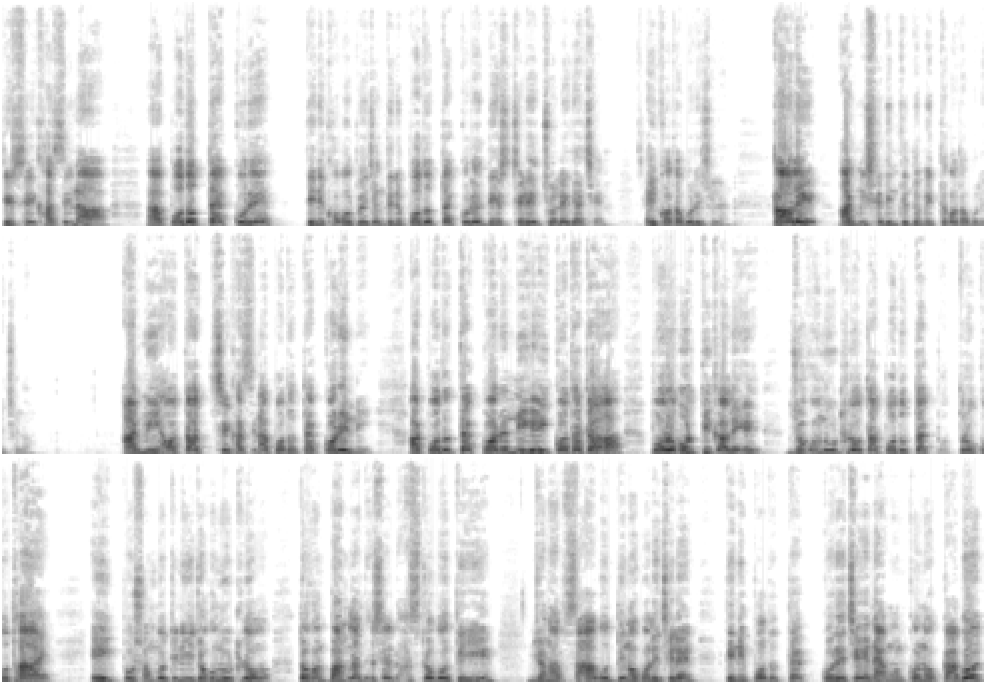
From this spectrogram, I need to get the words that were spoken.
যে শেখ হাসিনা পদত্যাগ করে তিনি খবর পেয়েছেন, তিনি পদত্যাগ করে দেশ ছেড়ে চলে গেছেন। এই কথা বলেছিলেন। তাহলে আর্মি সেদিন কিন্তু মিথ্যে কথা বলেছিল আর্মি অর্থাৎ শেখ হাসিনা পদত্যাগ করেননি। আর পদত্যাগ করেননি, এই কথাটা পরবর্তীকালে যখন উঠল তার পদত্যাগ পত্র কোথায়, এই প্রসঙ্গটি নিয়ে যখন উঠল, তখন বাংলাদেশের রাষ্ট্রপতি জনাব সাহাবুদ্দিনও বলেছিলেন, তিনি পদত্যাগ করেছেন, এমন কোনো কাগজ,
